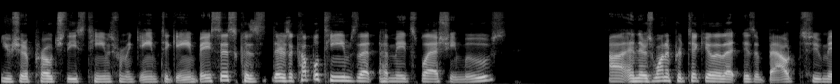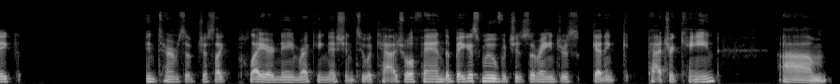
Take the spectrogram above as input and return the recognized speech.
you should approach these teams from a game to game basis because there's a couple teams that have made splashy moves uh, and there's one in particular that is about to make in terms of just like player name recognition to a casual fan. The biggest move which is the rangers getting patrick kane um,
